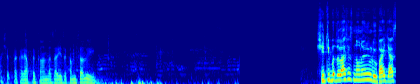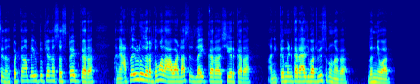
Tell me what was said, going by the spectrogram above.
अशा प्रकारे आपलं कांदा चाळीचं काम चालू आहे. शेतीबद्दल असेच नवनवीन व्हिडिओ पाहिजे असेल ना पटकन आपला यूट्यूब चॅनल सबस्क्राईब करा आणि आपला व्हिडिओ जरा तुम्हाला आवडला असेल लाईक करा शेअर करा आणि कमेंट करा अजिबात विसरू नका. धन्यवाद.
